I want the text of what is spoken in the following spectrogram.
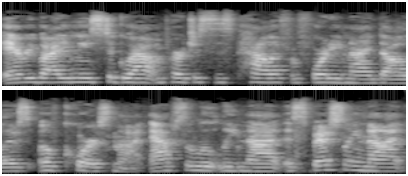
everybody needs to go out and purchase this palette for $49 of course not. Absolutely not. Especially not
